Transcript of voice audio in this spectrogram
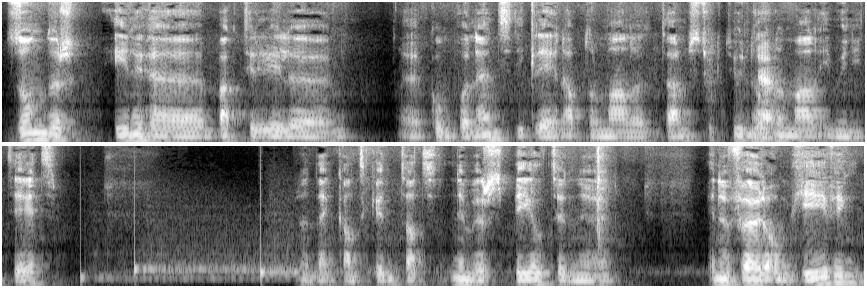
zonder enige bacteriële component, die krijgen abnormale darmstructuur, Ja. abnormale immuniteit. Denk aan het kind dat niet meer speelt in, uh, in een vuile omgeving.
